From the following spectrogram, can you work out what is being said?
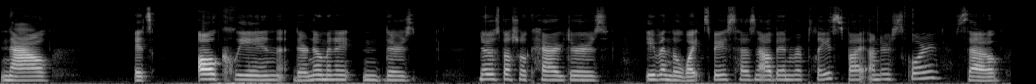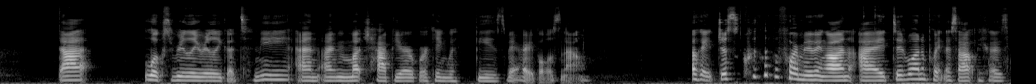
Now it's all clean. There are no there's no special characters. Even the white space has now been replaced by underscore. So that looks really, really good to me. And I'm much happier working with these variables now. Okay, just quickly before moving on, I did want to point this out because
